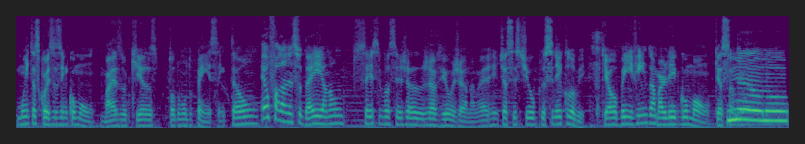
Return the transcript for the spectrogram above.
muitas coisas em comum, mais do que as todo mundo pensa. Então, eu falando isso daí, eu não sei se você já, já viu, Jana, mas a gente assistiu pro Cine Clube, que é o Bem-vindo a Marley Gumon, que é sobre não, não.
